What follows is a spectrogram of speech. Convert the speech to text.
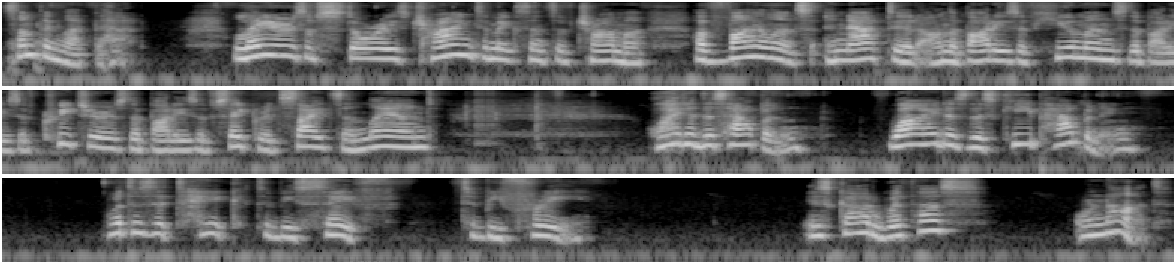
Something like that. Layers of stories trying to make sense of trauma, of violence enacted on the bodies of humans, the bodies of creatures, the bodies of sacred sites and land. Why did this happen? Why does this keep happening? What does it take to be safe, to be free? Is God with us or not?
